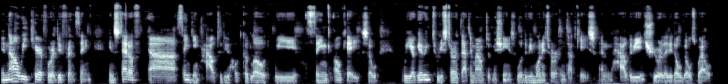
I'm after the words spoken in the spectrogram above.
And now we care for a different thing. Instead of uh, thinking how to do hot code load, we think, okay, so we are going to restart that amount of machines. What do we monitor in that case? And how do we ensure that it all goes well?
